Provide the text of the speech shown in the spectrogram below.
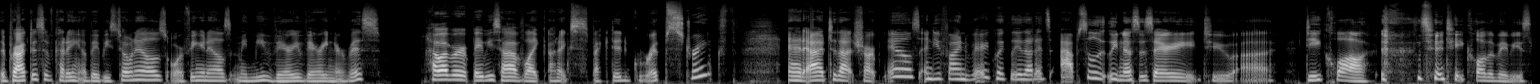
The practice of cutting a baby's toenails or fingernails made me very, very nervous. However, babies have like unexpected grip strength, and add to that sharp nails, and you find very quickly that it's absolutely necessary to uh, declaw to declaw the babies.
